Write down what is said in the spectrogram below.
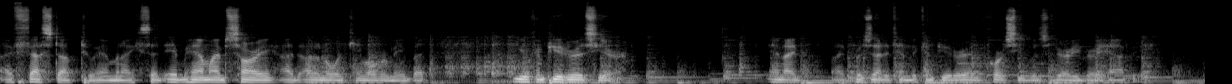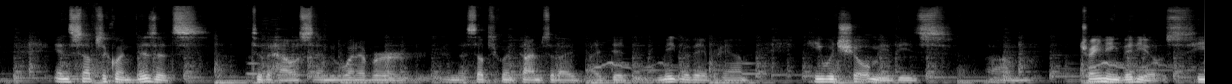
I fessed up to him and I said, Abraham, I'm sorry. I, I don't know what came over me, but your computer is here. And I, I presented him the computer, and of course, he was very, very happy. In subsequent visits to the house, and whenever in the subsequent times that I, I did meet with Abraham, he would show me these um, training videos. He,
